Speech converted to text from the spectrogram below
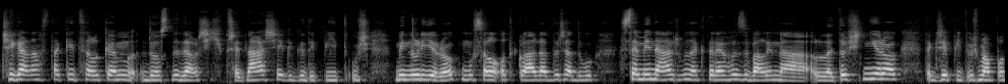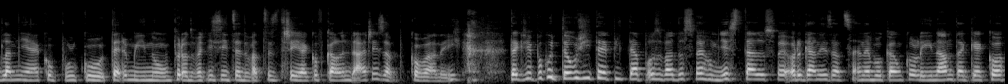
Čeká nás taky celkem dost dalších přednášek, kdy Pít už minulý rok musel odkládat řadu seminářů, na které ho zvali na letošní rok, takže Pít už má podle mě jako půlku termínů pro 2023 jako v kalendáři zabukovaných. takže pokud toužíte Píta pozvat do svého města, do své organizace nebo kamkoliv jinam, tak jako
